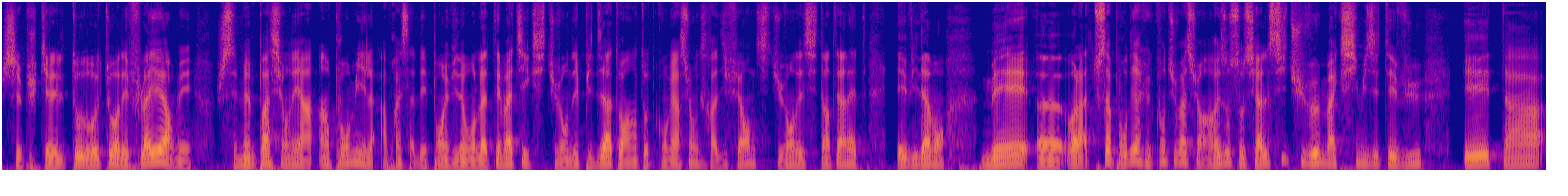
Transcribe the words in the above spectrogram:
Je sais plus quel est le taux de retour des flyers, mais je sais même pas si on est à 1 pour 1000. Après, ça dépend évidemment de la thématique. Si tu vends des pizzas, tu auras un taux de conversion qui sera différent si tu vends des sites internet, évidemment. Mais euh, voilà, tout ça pour dire que quand tu vas sur un réseau social, si tu veux maximiser tes vues et ta,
